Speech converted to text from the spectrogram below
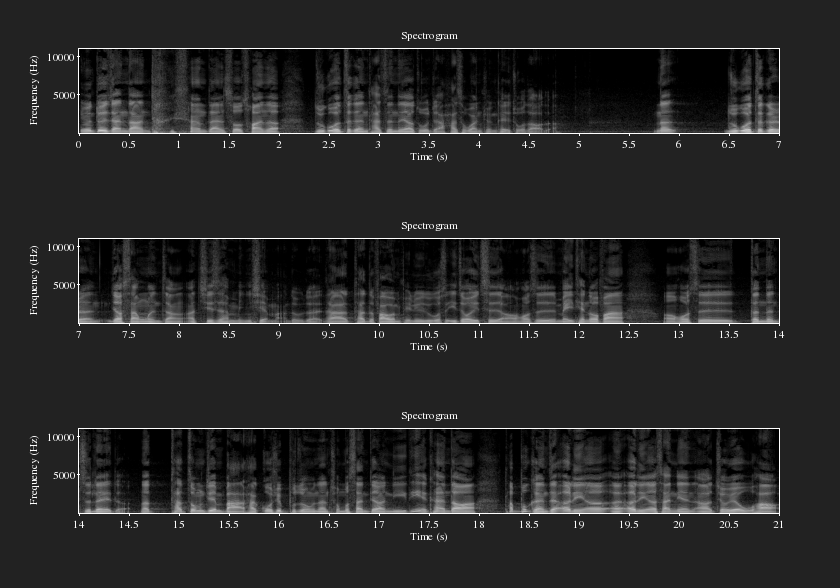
因为对账单、对账单说穿了，如果这个人他真的要作假，他是完全可以做到的。那如果这个人要删文章啊，其实很明显嘛，对不对？他他的发文频率如果是一周一次啊，或是每天都发啊，或是等等之类的，那他中间把他过去不准文章全部删掉，你一定也看得到啊。他不可能在二零二呃二零二三年啊九月五号，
